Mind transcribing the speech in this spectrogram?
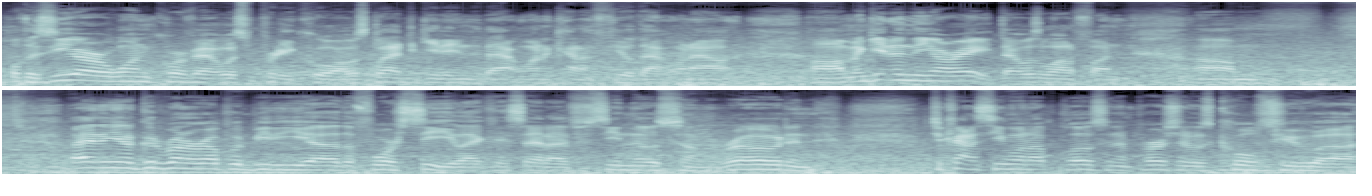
well, the ZR1 Corvette was pretty cool. I was glad to get into that one and kind of feel that one out. Um, and getting in the R8, that was a lot of fun. Um, and you know, a good runner-up would be the uh, the 4C. Like I said, I've seen those on the road, and to kind of see one up close and in person, it was cool to uh,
